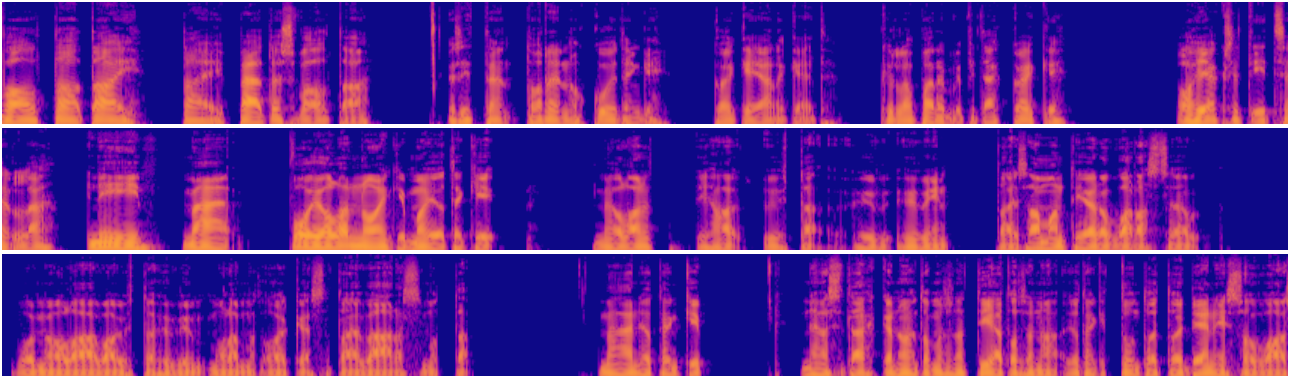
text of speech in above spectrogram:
valtaa tai, tai päätösvaltaa, ja sitten todennut kuitenkin kaiken jälkeen, että kyllä on parempi pitää kaikki ohjakset itsellään. Niin, mä voi olla noinkin. Mä jotenkin, me ollaan nyt ihan yhtä hy- hyvin tai saman tiedon varassa ja voimme olla aivan yhtä hyvin molemmat oikeassa tai väärässä, mutta mä en jotenkin näe sitä ehkä noin tuommoisena tietoisena. Jotenkin tuntuu, että toi Dennis on vaan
